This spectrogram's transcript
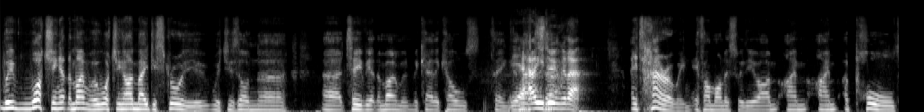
we're watching at the moment. We're watching I May Destroy You, which is on uh, uh, TV at the moment. Michaela Coel's thing. Yeah, how are you uh, doing with that? it's harrowing if i'm honest with you i'm i'm i'm appalled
